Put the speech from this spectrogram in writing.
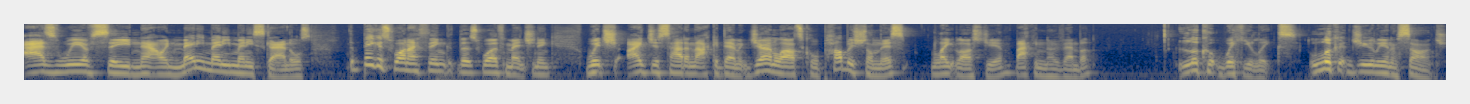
as we have seen now in many, many, many scandals, the biggest one I think that's worth mentioning, which I just had an academic journal article published on this late last year, back in November Look at WikiLeaks. Look at Julian Assange.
